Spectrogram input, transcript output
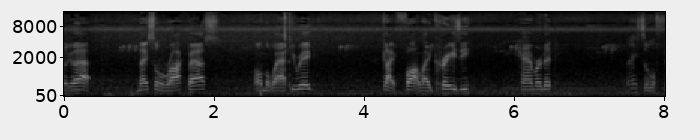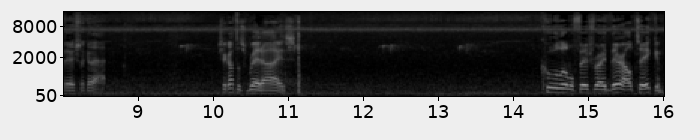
Look at that. Nice little rock bass on the wacky rig. Guy fought like crazy. Hammered it. Nice little fish. Look at that. Check out those red eyes. Cool little fish right there. I'll take him.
